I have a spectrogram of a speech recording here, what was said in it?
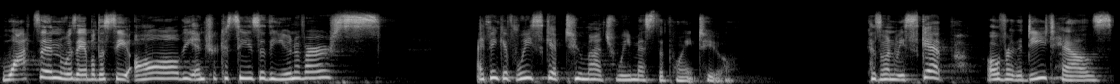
Watson was able to see all the intricacies of the universe, I think if we skip too much, we miss the point too. Because when we skip over the details,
